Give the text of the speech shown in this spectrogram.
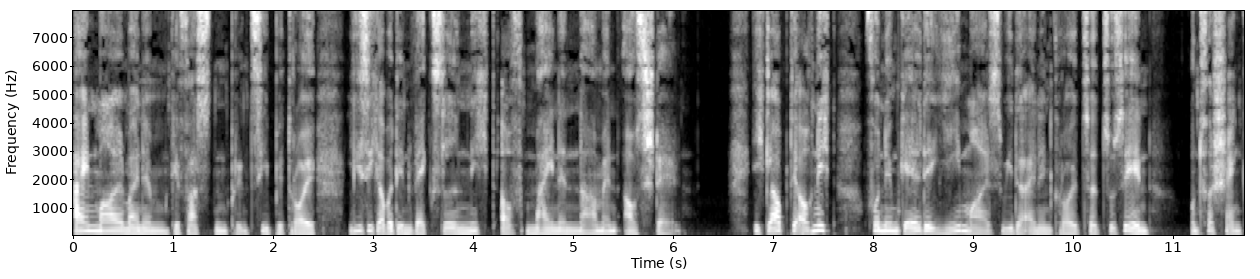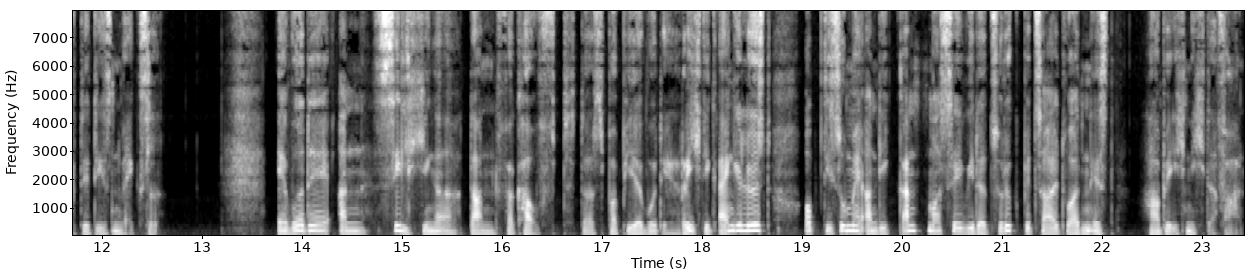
Einmal meinem gefassten Prinzipe treu, ließ ich aber den Wechsel nicht auf meinen Namen ausstellen. Ich glaubte auch nicht, von dem Gelde jemals wieder einen Kreuzer zu sehen und verschenkte diesen Wechsel. Er wurde an Silchinger dann verkauft. Das Papier wurde richtig eingelöst. Ob die Summe an die Gantmasse wieder zurückbezahlt worden ist, habe ich nicht erfahren.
